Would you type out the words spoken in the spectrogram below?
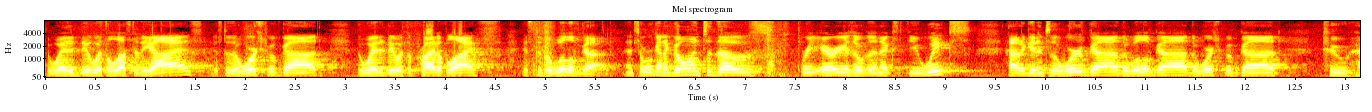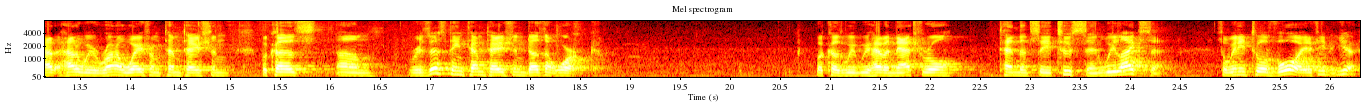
The way to deal with the lust of the eyes is through the worship of God. The way to deal with the pride of life is through the will of God. And so we're going to go into those three areas over the next few weeks how to get into the Word of God, the will of God, the worship of God, to how, how do we run away from temptation. Because um, resisting temptation doesn't work. Because we, we have a natural tendency to sin. We like sin. So we need to avoid, if you, you know,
